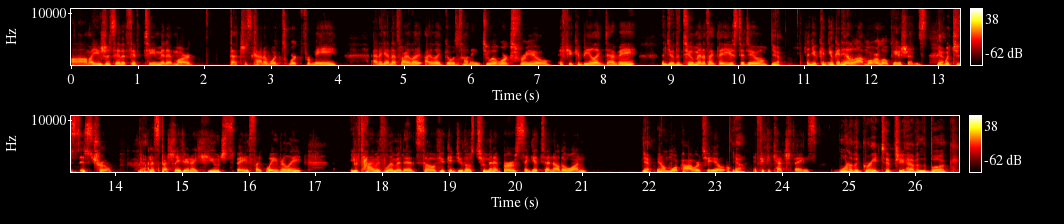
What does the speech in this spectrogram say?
Um, I usually say the 15 minute mark. That's just kind of what's worked for me. And again, that's why I like I like ghost hunting. Do what works for you. If you could be like Debbie and do the two minutes like they used to do, yeah, then you can you can hit a lot more locations, yeah. which is is true. Yeah. And especially if you're in a huge space like Waverly, your time is limited. So if you could do those two minute bursts and get to another one, yeah, you know, more power to you. Yeah, if you could catch things. One of the great tips you have in the book,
